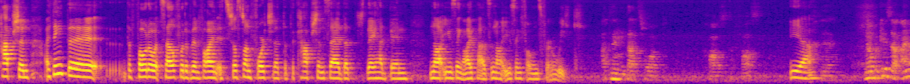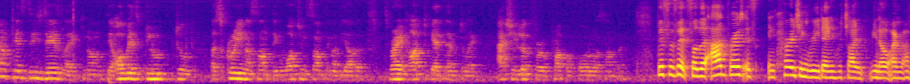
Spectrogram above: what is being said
caption, I think the the photo itself would have been fine. It's just unfortunate that the caption said that they had been not using iPads and not using phones for a week. I think that's what caused the fuss. Yeah. Yeah. No, because I I know kids these days, like, you know, they're always glued to a screen or something, watching something or the other. It's very hard to get them to, like, actually look for a proper photo or something. This is it. So the advert is encouraging reading, which I, you know, I have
